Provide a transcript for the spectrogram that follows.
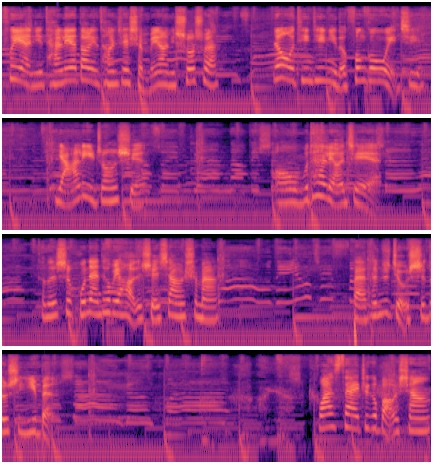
敷衍，你谈恋爱到底谈成什么样？你说出来，让我听听你的丰功伟绩。雅礼中学，哦，我不太了解。可能是湖南特别好的学校是吗？百分之九十都是一本。哇塞，这个宝箱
